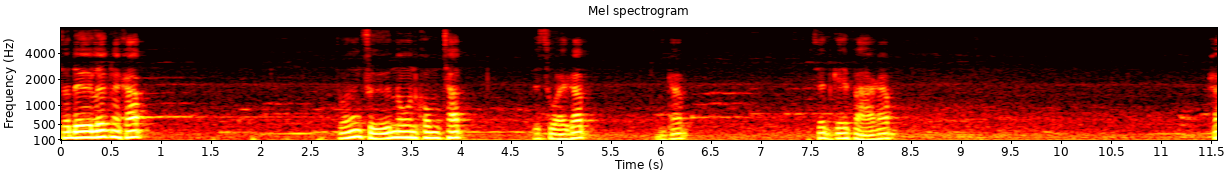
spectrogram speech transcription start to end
สะดือลึกนะครับ ตัวหนังสือนูนคมชัด สวยๆครับนี่ครับ เส้นเกษาครับ ใคร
